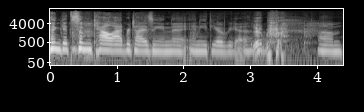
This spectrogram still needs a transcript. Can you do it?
And get some Cal advertising in Ethiopia. Yep. um,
